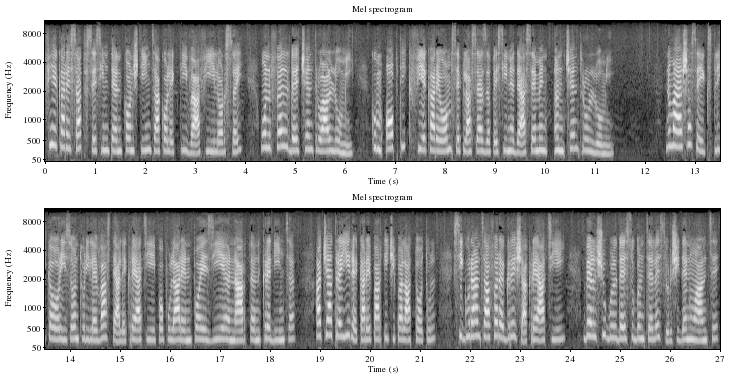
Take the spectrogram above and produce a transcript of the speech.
Fiecare sat se simte în conștiința colectivă a fiilor săi un fel de centru al lumii, cum optic fiecare om se plasează pe sine de asemenea în centrul lumii. Numai așa se explică orizonturile vaste ale creației populare în poezie, în artă, în credință, acea trăire care participă la totul, siguranța fără greș a creației, belșugul de subînțelesuri și de nuanțe,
